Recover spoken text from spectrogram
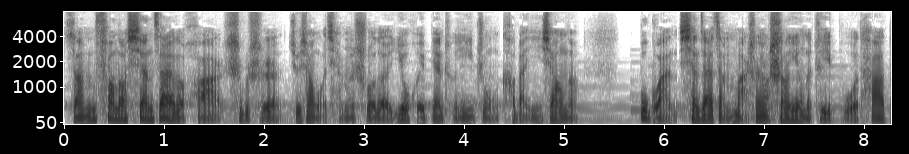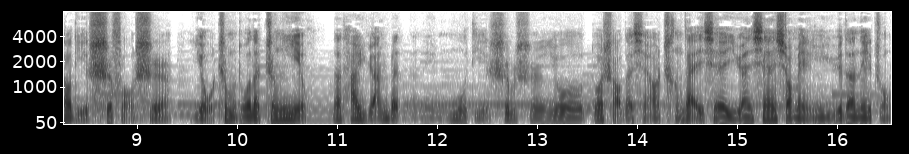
咱们放到现在的话，是不是就像我前面说的，又会变成一种刻板印象呢？不管现在咱们马上要上映的这一部，它到底是否是有这么多的争议，那它原本的目的，是不是又多少的想要承载一些原先小美人鱼的那种？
